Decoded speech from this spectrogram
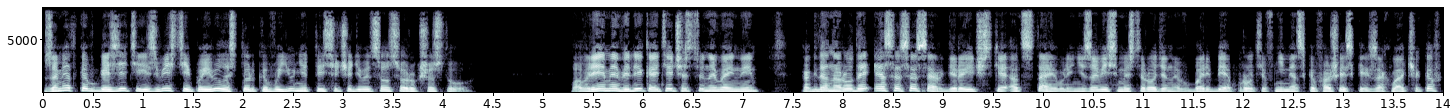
заметка в газете «Известия» появилась только в июне 1946 года. Во время Великой Отечественной войны, когда народы СССР героически отстаивали независимость Родины в борьбе против немецко-фашистских захватчиков,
